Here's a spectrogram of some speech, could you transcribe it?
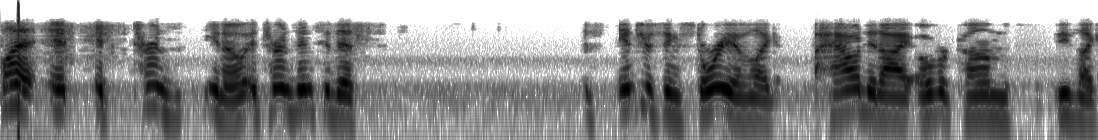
but it it turns, you know, it turns into this this interesting story of like, how did I overcome these like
